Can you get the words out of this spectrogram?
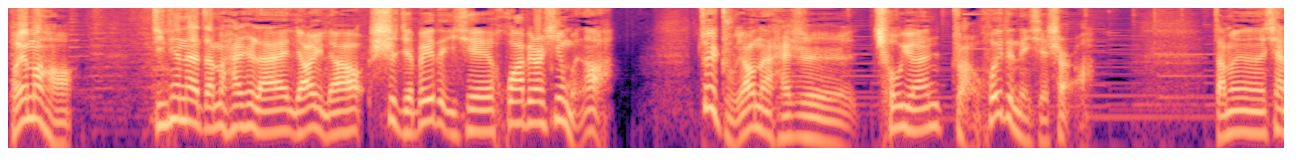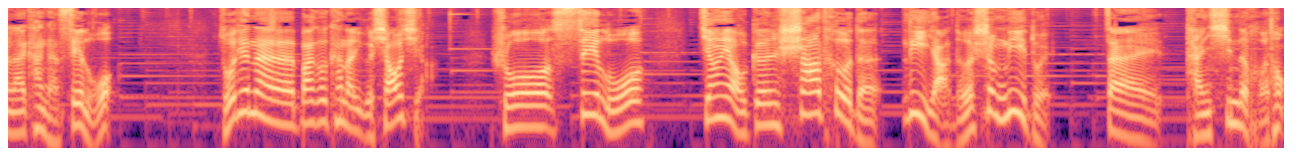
朋友们好，今天呢，咱们还是来聊一聊世界杯的一些花边新闻啊。最主要呢，还是球员转会的那些事儿啊。咱们先来看看 C 罗。昨天呢，八哥看到一个消息啊，说 C 罗将要跟沙特的利雅得胜利队在谈新的合同。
